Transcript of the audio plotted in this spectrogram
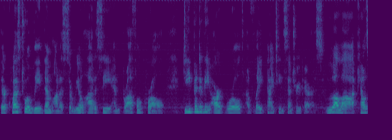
Their quest will lead them on a surreal odyssey and brothel crawl deep into the art world of late 19th century Paris. Ooh la la, quelle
